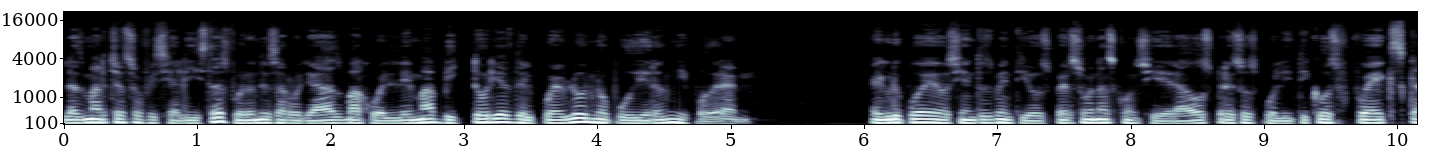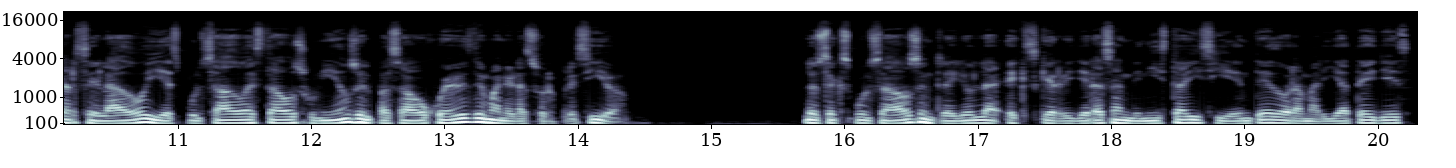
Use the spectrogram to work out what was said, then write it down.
Las marchas oficialistas fueron desarrolladas bajo el lema Victorias del pueblo no pudieron ni podrán. El grupo de 222 personas considerados presos políticos fue excarcelado y expulsado a Estados Unidos el pasado jueves de manera sorpresiva. Los expulsados, entre ellos la exguerrillera sandinista disidente Dora María Telles,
